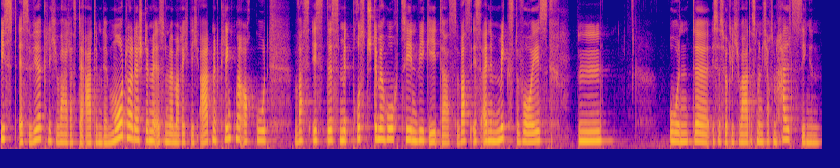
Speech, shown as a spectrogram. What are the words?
Ist es wirklich wahr, dass der Atem der Motor der Stimme ist und wenn man richtig atmet, klingt man auch gut? Was ist es mit Bruststimme hochziehen? Wie geht das? Was ist eine Mixed Voice? Hm und äh, ist es wirklich wahr, dass man nicht aus dem Hals singen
